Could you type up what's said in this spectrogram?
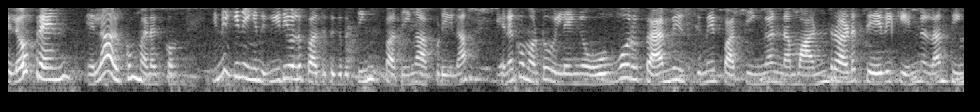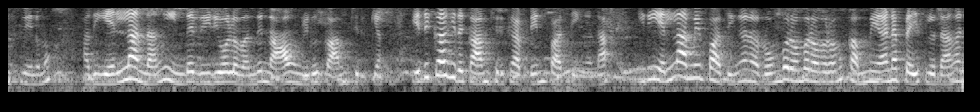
ஹலோ ஃப்ரெண்ட்ஸ் எல்லாருக்கும் வணக்கம். இன்றைக்கி நீங்கள் இந்த வீடியோவில் பார்த்துட்டு இருக்கிற திங்ஸ் பார்த்தீங்க அப்படின்னா எனக்கு மட்டும் இல்லைங்க. ஒவ்வொரு ஃபேமிலிஸ்க்குமே பார்த்தீங்கன்னா நம்ம அன்றாட தேவைக்கு என்னெல்லாம் திங்ஸ் வேணுமோ அது எல்லாம் தாங்க இந்த வீடியோவில் வந்து நான் உங்களுக்கு காமிச்சிருக்கேன். எதுக்காக இதை காமிச்சிருக்கேன் அப்படின்னு பார்த்தீங்கன்னா இது எல்லாமே பார்த்தீங்கன்னா நான் ரொம்ப ரொம்ப ரொம்ப ரொம்ப கம்மியான ப்ரைஸில் தாங்க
